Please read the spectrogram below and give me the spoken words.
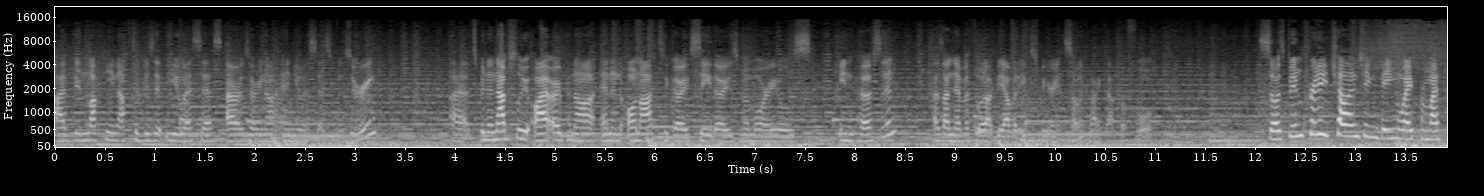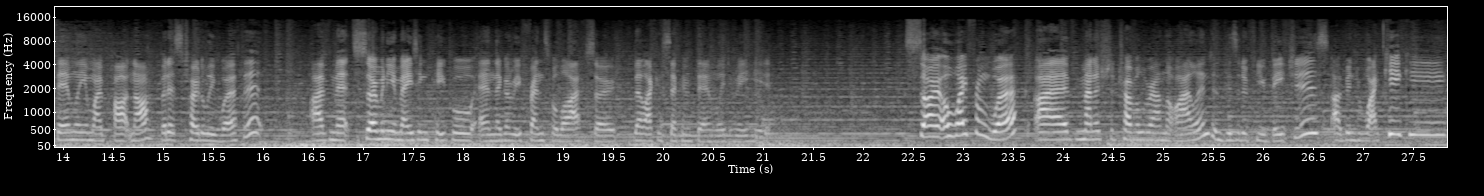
I've been lucky enough to visit the USS Arizona and USS Missouri. Uh, it's been an absolute eye-opener and an honour to go see those memorials in person, as I never thought I'd be able to experience something like that before. So it's been pretty challenging being away from my family and my partner, but it's totally worth it. I've met so many amazing people and they're going to be friends for life, so they're like a second family to me here. So, away from work, I've managed to travel around the island and visit a few beaches. I've been to Waikiki,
